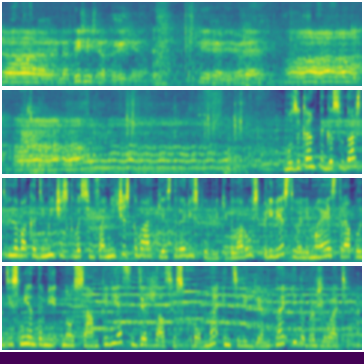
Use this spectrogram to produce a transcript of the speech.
No, no, this is not original. Музыканты Государственного академического симфонического оркестра Республики Беларусь приветствовали маэстро аплодисментами, но сам певец держался скромно, интеллигентно и доброжелательно.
